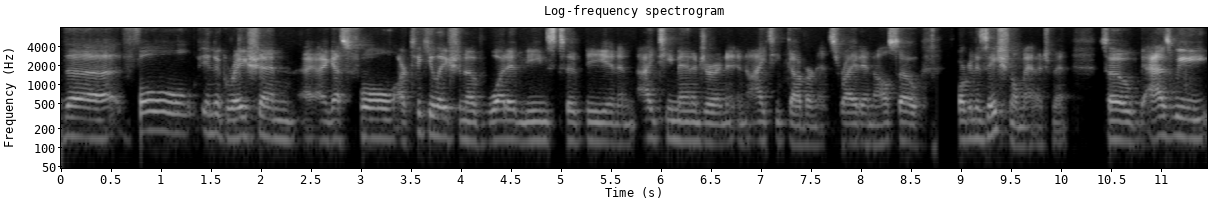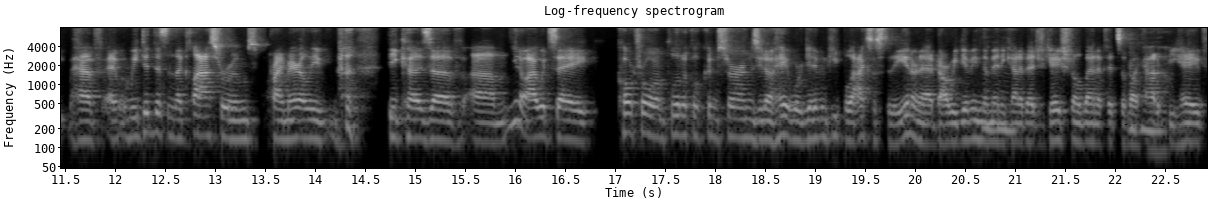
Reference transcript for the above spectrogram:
the full integration, I guess, full articulation of what it means to be an IT manager and in IT governance, right? And also organizational management. So as we have, we did this in the classrooms primarily because of, um, you know, I would say cultural and political concerns you know hey we're giving people access to the internet are we giving them mm-hmm. any kind of educational benefits of like mm-hmm. how to mm-hmm. behave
